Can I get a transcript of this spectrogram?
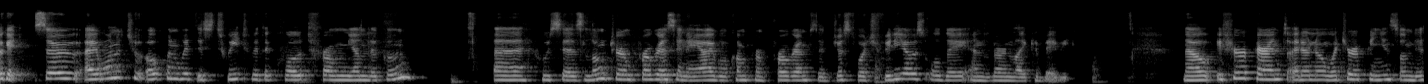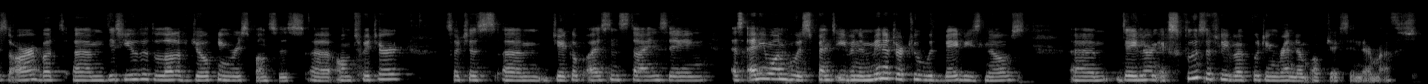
Okay, so I wanted to open with this tweet with a quote from Yann LeCun, uh, who says, long-term progress in AI will come from programs that just watch videos all day and learn like a baby. Now, if you're a parent, I don't know what your opinions on this are, but um, this yielded a lot of joking responses uh, on Twitter, such as um, Jacob Eisenstein saying, as anyone who has spent even a minute or two with babies knows, um, they learn exclusively by putting random objects in their mouths.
